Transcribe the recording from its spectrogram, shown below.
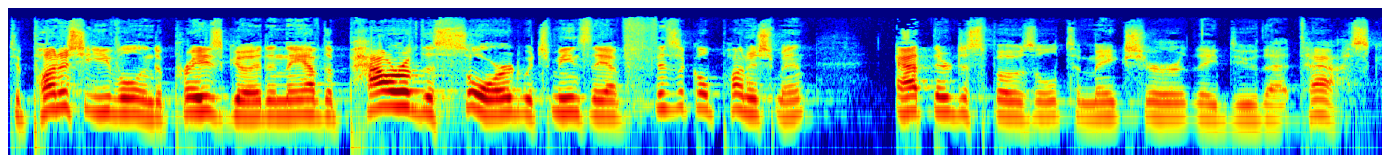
to punish evil and to praise good, and they have the power of the sword, which means they have physical punishment at their disposal to make sure they do that task.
